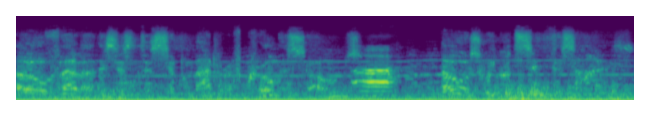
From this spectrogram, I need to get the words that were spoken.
Oh, Vella, this isn't a simple matter of chromosomes. Uh, Those we could synthesize.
